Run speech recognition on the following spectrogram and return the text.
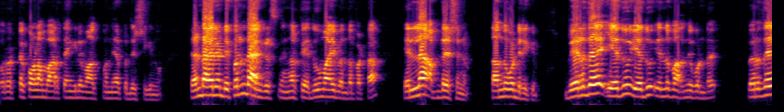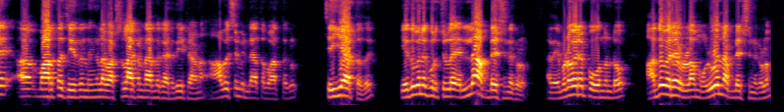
ഒരൊറ്റക്കോളം വാർത്തയെങ്കിലും ആക്കുമെന്ന് ഞാൻ പ്രതീക്ഷിക്കുന്നു. രണ്ടായാലും ഡിഫറെന്റ് ആംഗിൾസ് നിങ്ങൾക്ക് എതുവുമായി ബന്ധപ്പെട്ട എല്ലാ അപ്ഡേഷനും തന്നുകൊണ്ടിരിക്കും. വെറുതെ എതു എതു എന്ന് പറഞ്ഞുകൊണ്ട് വെറുതെ വാർത്ത ചെയ്ത് നിങ്ങളെ വഷളാക്കണ്ടെന്ന് കരുതിയിട്ടാണ് ആവശ്യമില്ലാത്ത വാർത്തകൾ ചെയ്യാത്തത്. യദുവിനെ കുറിച്ചുള്ള എല്ലാ അപ്ഡേഷനുകളും അത് എവിടെ വരെ പോകുന്നുണ്ടോ അതുവരെയുള്ള മുഴുവൻ അപ്ഡേഷനുകളും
